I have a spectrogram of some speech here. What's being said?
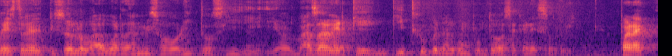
Este episodio lo voy a guardar en mis favoritos y, y vas a ver que GitHub en algún punto va a sacar eso, güey. Para...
